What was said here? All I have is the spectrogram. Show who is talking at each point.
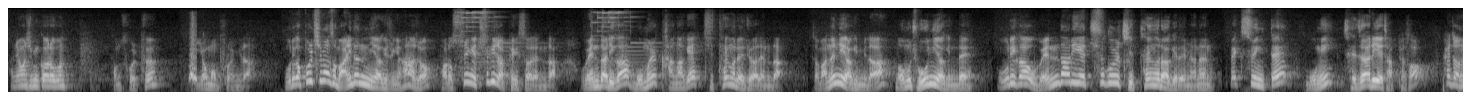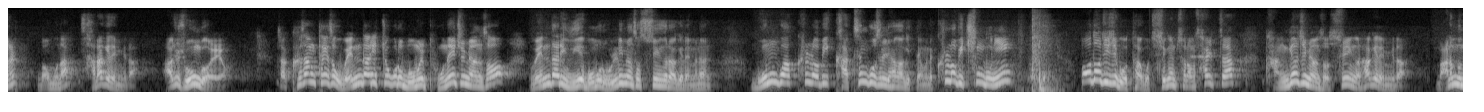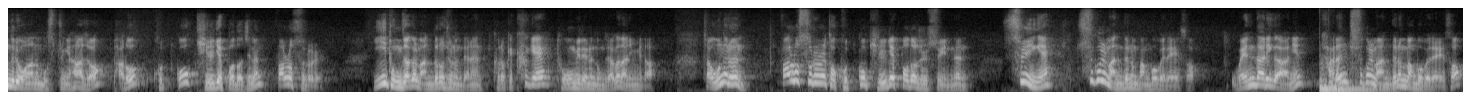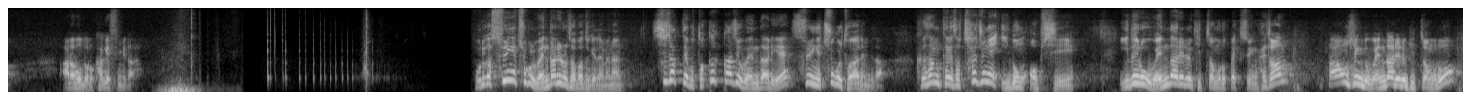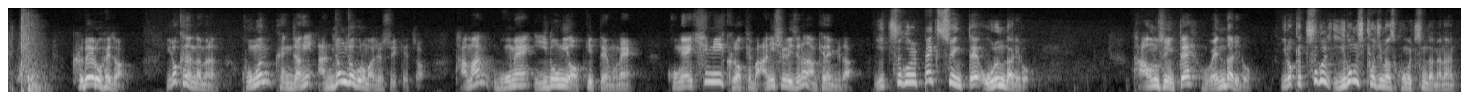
Speaker 1: 안녕하십니까 여러분. 범스골프 이영범 프로입니다. 우리가 볼 치면서 많이 듣는 이야기 중에 하나죠. 바로 스윙에 축이 잡혀 있어야 된다. 왼다리가 몸을 강하게 지탱을 해줘야 된다. 자 맞는 이야기입니다. 너무 좋은 이야기인데 우리가 왼다리에 축을 지탱을 하게 되면 은 백스윙 때 몸이 제자리에 잡혀서 회전을 너무나 잘하게 됩니다. 아주 좋은 거예요. 자, 그 상태에서 왼다리 쪽으로 몸을 보내주면서 왼다리 위에 몸을 올리면서 스윙을 하게 되면은 몸과 클럽이 같은 곳을 향하기 때문에 클럽이 충분히 뻗어지지 못하고 지금처럼 살짝 당겨지면서 스윙을 하게 됩니다. 많은 분들이 원하는 모습 중에 하나죠. 바로 곧고 길게 뻗어지는 팔로스루를. 이 동작을 만들어주는 데는 그렇게 크게 도움이 되는 동작은 아닙니다. 자, 오늘은 팔로스루를 더 곧고 길게 뻗어줄 수 있는 스윙의 축을 만드는 방법에 대해서 왼다리가 아닌 다른 축을 만드는 방법에 대해서 알아보도록 하겠습니다. 우리가 스윙의 축을 왼다리로 잡아두게 되면 시작 때부터 끝까지 왼다리에 스윙의 축을 둬야 됩니다. 그 상태에서 체중의 이동 없이 이대로 왼다리를 기점으로 백스윙 회전, 다운스윙도 왼다리를 기점으로 그대로 회전. 이렇게 된다면 공은 굉장히 안정적으로 맞을 수 있겠죠. 다만 몸에 이동이 없기 때문에 공에 힘이 그렇게 많이 실리지는 않게 됩니다. 이 축을 백스윙 때 오른다리로, 다운스윙 때 왼다리로 이렇게 축을 이동시켜주면서 공을 친다면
